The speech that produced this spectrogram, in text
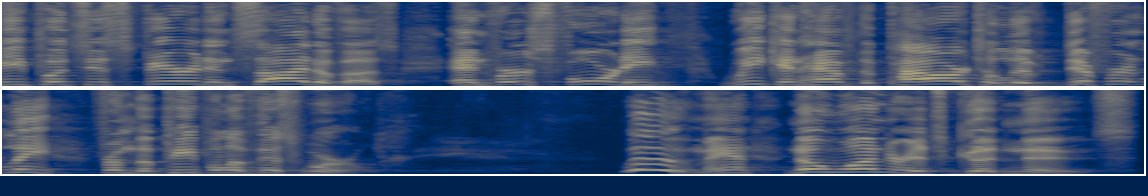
he puts his spirit inside of us. And verse 40, we can have the power to live differently from the people of this world. Woo, man. No wonder it's good news.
